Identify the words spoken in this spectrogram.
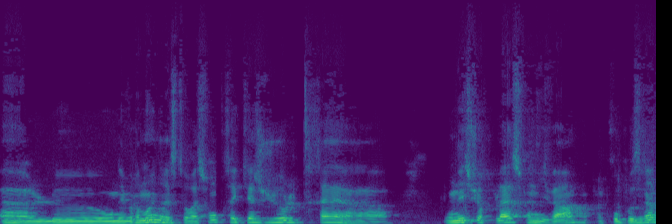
on est vraiment une restauration très casual, très on est sur place, on y va, on propose rien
